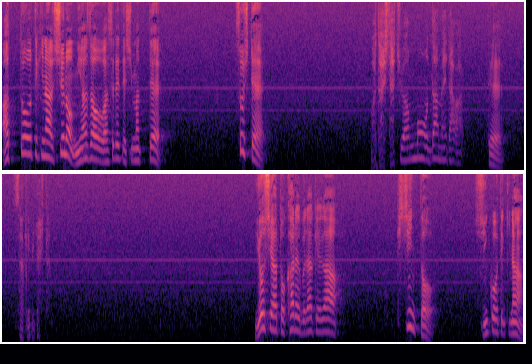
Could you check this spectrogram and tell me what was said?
圧倒的な主の御業を忘れてしまってそして私たちはもうダメだって叫び出した。ヨシアとカレブだけがきちんと信仰的な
